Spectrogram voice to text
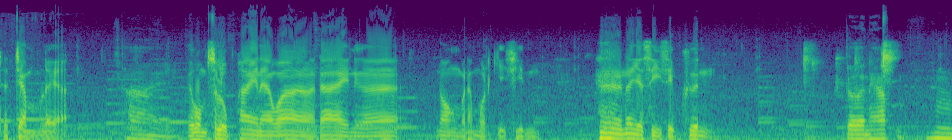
จะแจ่มเลยอะใช่ เดี๋ยวผมสรุปให้นะว่าได้เนื้อน่องมาทั้งหมดกี่ชิ้น น่าจะสี่สิบขึ้น เกินครับอืม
